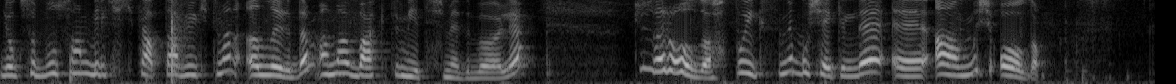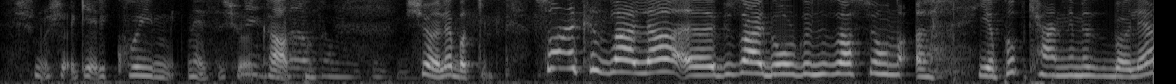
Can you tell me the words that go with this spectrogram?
Yoksa bulsam bir iki kitap daha büyük ihtimal alırdım ama vaktim yetişmedi böyle. Güzel oldu. Bu ikisini bu şekilde e, almış oldum. Şunu şöyle geri koyayım. Neyse şöyle kalsın. Şöyle bakayım. Sonra kızlarla e, güzel bir organizasyon e, yapıp kendimiz böyle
